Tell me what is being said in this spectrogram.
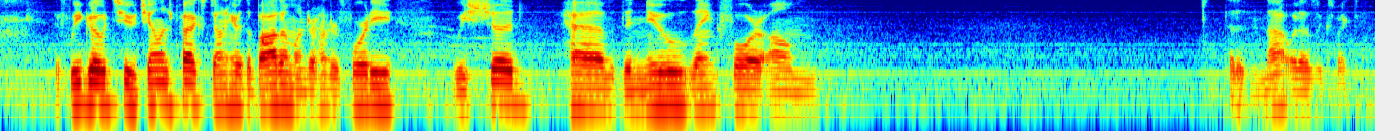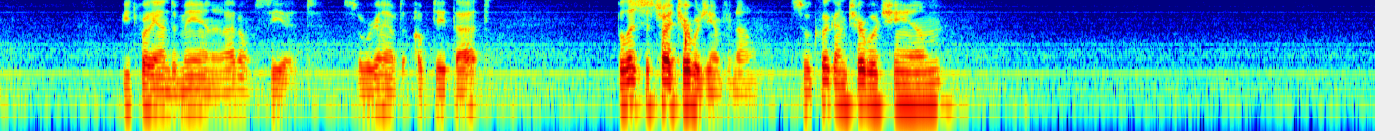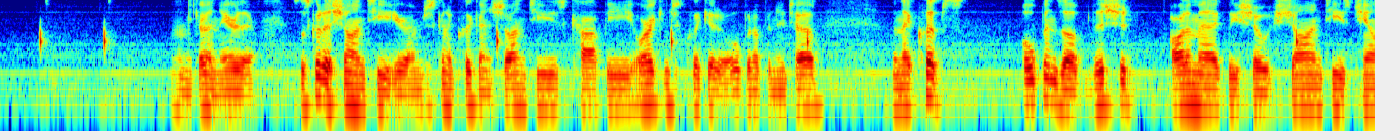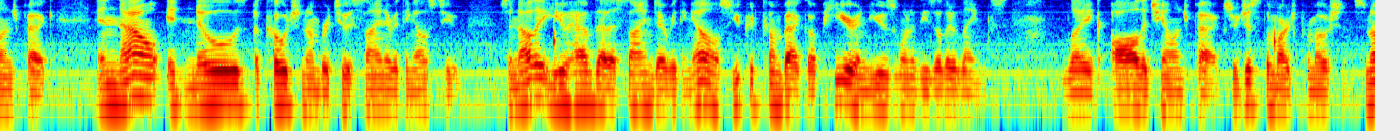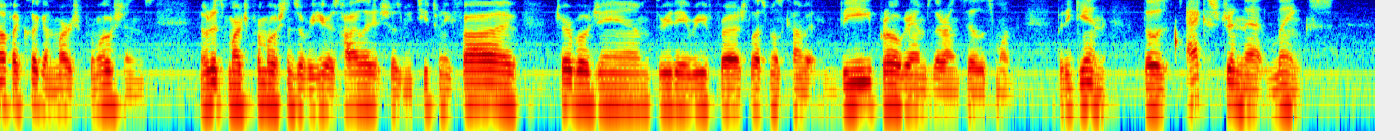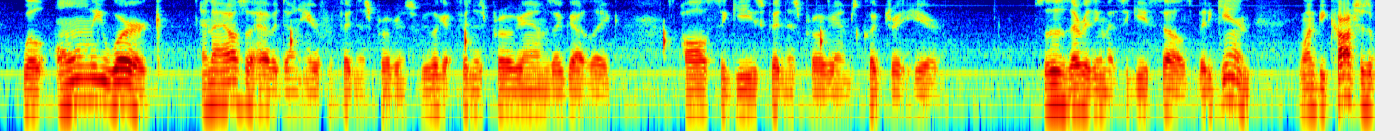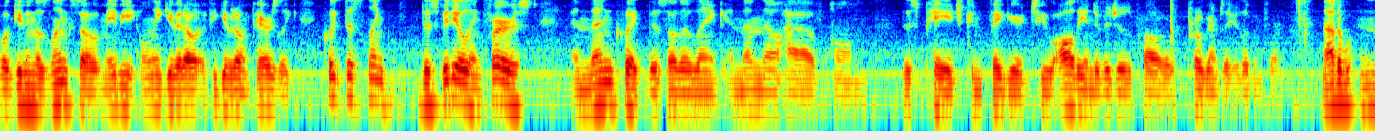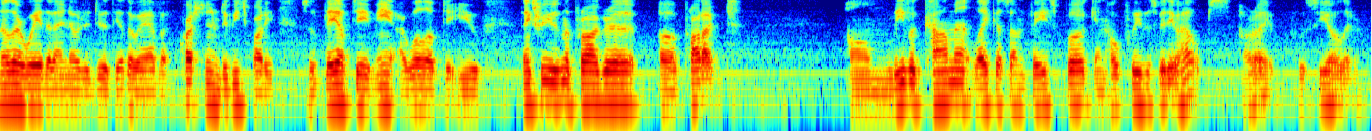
If we go to challenge packs down here at the bottom under 140 we should have the new link for um, that is not what I was expecting. Beachbody on demand and I don't see it. So we're going to have to update that. But let's just try Turbo Jam for now. So click on Turbo Jam. Hmm, got an error there. So let's go to Shaun T here. I'm just going to click on Shaun T's copy, or I can just click it, it'll open up a new tab. When that clips opens up, this should automatically show Shaun T's challenge pack and now it knows a coach number to assign everything else to. So now that you have that assigned to everything else, you could come back up here and use one of these other links, like all the challenge packs or just the March promotions. So now if I click on March promotions, notice March promotions over here is highlighted. It shows me T25, Turbo Jam, 3-Day Refresh, Les Mills Combat, the programs that are on sale this month. But again, those extranet links will only work and I also have it down here for fitness programs. If you look at fitness programs, I've got like all Sagi's fitness programs clicked right here. So this is everything that Sagi sells. But again, you want to be cautious about giving those links out. Maybe only give it out if you give it out in pairs. Like click this link, this video link first, and then click this other link, and then they'll have um, this page configured to all the individual pro programs that you're looking for. Not a, another way that I know to do it the other way. I have a question to Beachbody, so if they update me, I will update you. Thanks for using the uh, product. Um, leave a comment, like us on Facebook, and hopefully this video helps. All right, we'll see y'all later.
